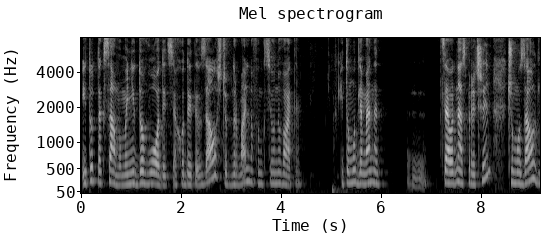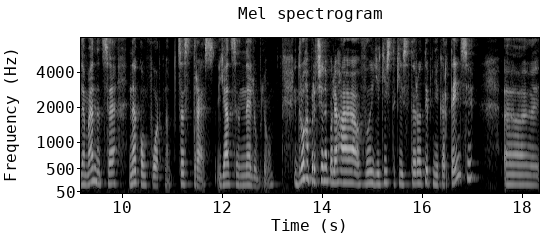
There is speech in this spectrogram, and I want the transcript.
І тут так само мені доводиться ходити в зал, щоб нормально функціонувати. І тому для мене це одна з причин, чому зал для мене це некомфортно, це стрес. Я це не люблю. І друга причина полягає в якійсь такій стереотипній картинці. Е,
